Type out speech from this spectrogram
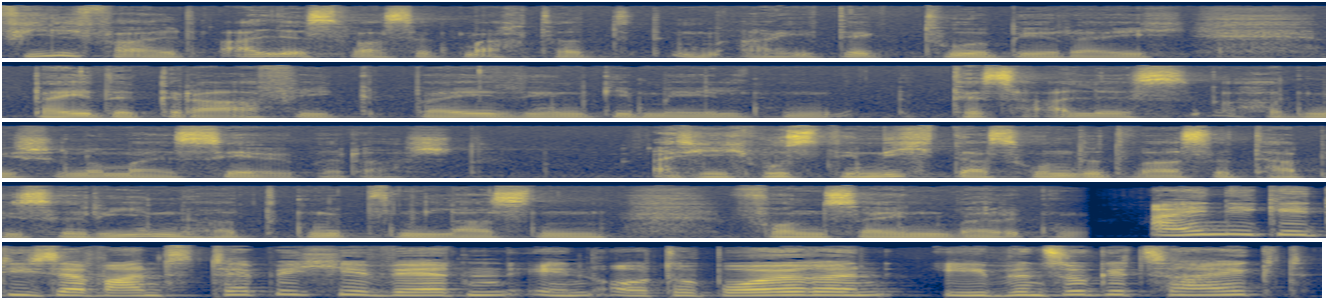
Vielfalt, alles, was er gemacht hat im Architekturbereich, bei der Grafik, bei den Gemälden, das alles hat mich schon einmal sehr überrascht. Also ich wusste nicht, dass Hundertwasser Tapisserien hat knüpfen lassen von seinen Werken. Einige dieser Wandteppiche werden in Otto Beuren ebenso gezeigt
